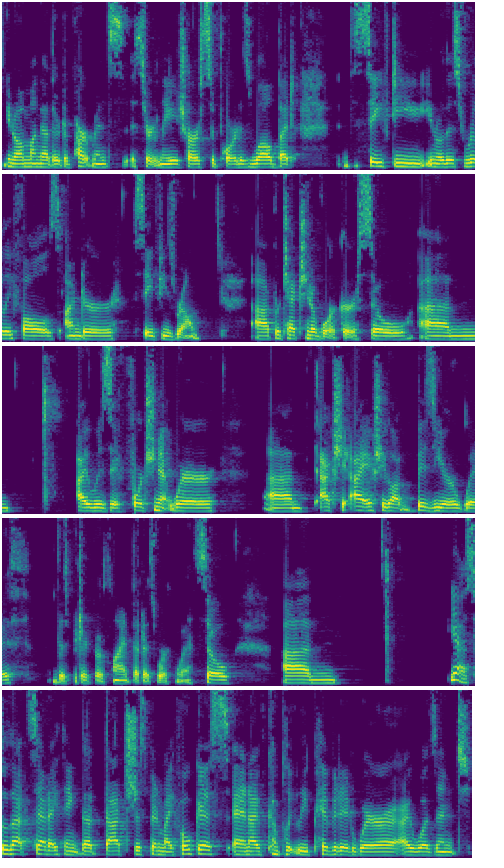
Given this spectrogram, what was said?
you know, among other departments, certainly HR support as well. But safety, you know, this really falls under safety's realm, uh, protection of workers. So um, I was fortunate where um, actually I actually got busier with this particular client that I was working with. So, um, yeah. So that said, I think that that's just been my focus, and I've completely pivoted where I wasn't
